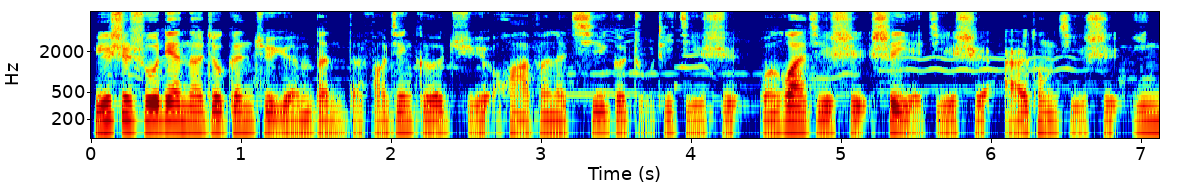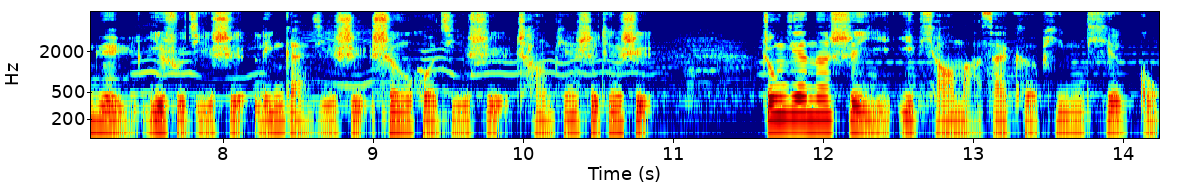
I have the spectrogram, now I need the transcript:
于是书店呢就根据原本的房间格局，划分了七个主题集市：文化集市、视野集市、儿童集市、音乐与艺术集市、灵感集市、生活集市、唱片视听室。中间呢是以一条马赛克拼贴拱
